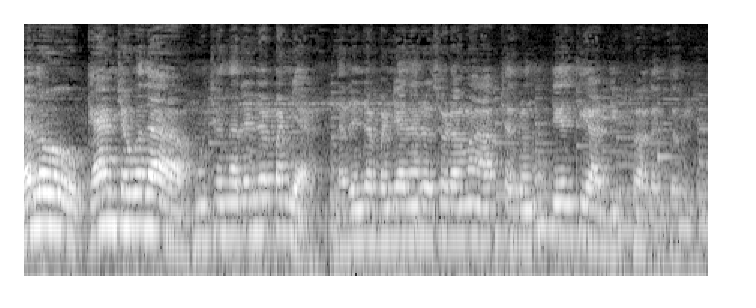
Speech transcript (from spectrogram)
હેલો કેમ છો બધા? હું છું નરેન્દ્ર પંડ્યા. નરેન્દ્ર પંડ્યાના રસોડામાં આપ સર્વનું દિલથી હાર્દિક સ્વાગત કરું છું.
